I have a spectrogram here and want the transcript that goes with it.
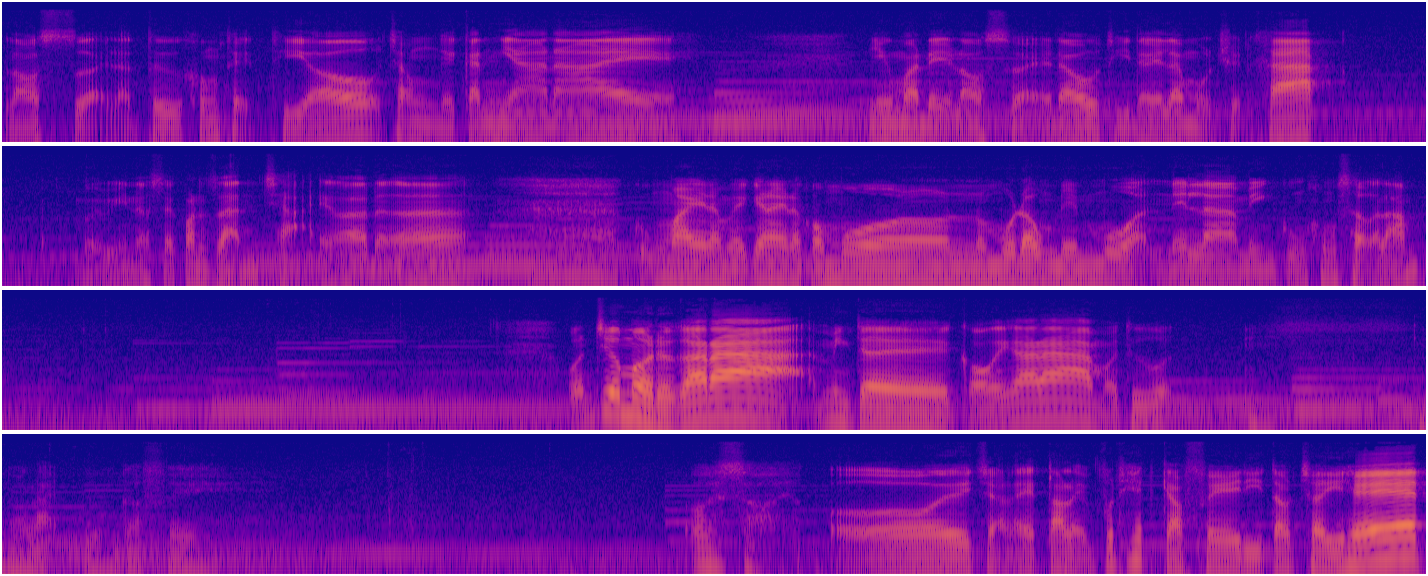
Lò sưởi là thứ không thể thiếu trong cái căn nhà này. Nhưng mà để lò sưởi ở đâu thì đấy là một chuyện khác. Bởi vì nó sẽ còn dàn trải ra nữa. Cũng may là mấy cái này nó có mua, nó mua đông đến muộn nên là mình cũng không sợ lắm vẫn chưa mở được gara. Mình thề có cái gara mọi thứ. Nó lại uống cà phê. Ôi trời ôi chả lẽ tao lại vứt hết cà phê đi tao chơi hết.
